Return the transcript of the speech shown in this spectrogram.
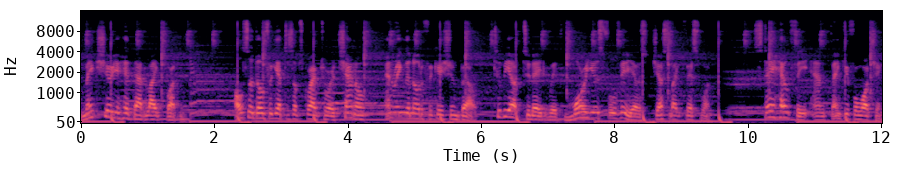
make sure you hit that like button. Also don't forget to subscribe to our channel and ring the notification bell to be up to date with more useful videos just like this one. Stay healthy and thank you for watching.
